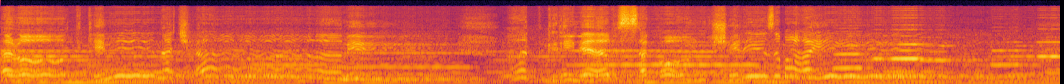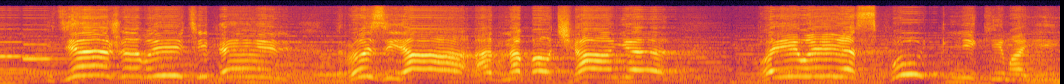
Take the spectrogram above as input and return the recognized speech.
короткими ночами. Отгремев, закончились бои. Где же вы теперь, друзья, однополчане? Боевые спутники мои.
